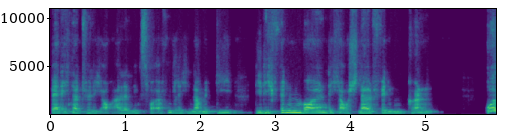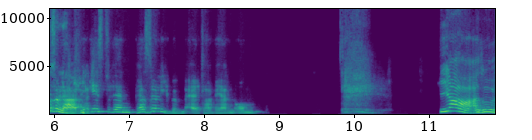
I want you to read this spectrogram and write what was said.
werde ich natürlich auch alle Links veröffentlichen, damit die, die dich finden wollen, dich auch schnell finden können. Ursula, wie gehst du denn persönlich mit dem Älterwerden um? Ja, also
